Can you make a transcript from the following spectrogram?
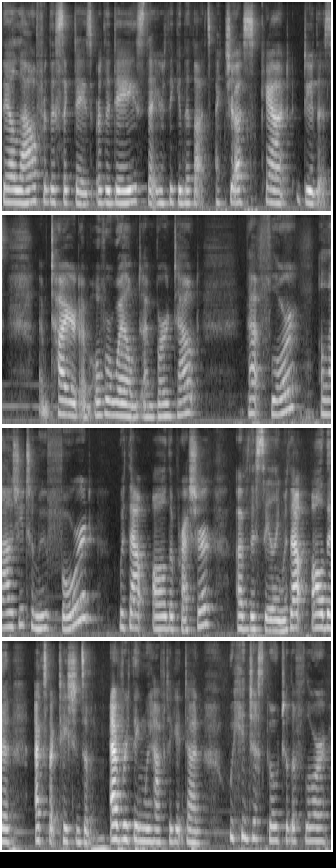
They allow for the sick days or the days that you're thinking the thoughts, I just can't do this. I'm tired, I'm overwhelmed, I'm burnt out. That floor allows you to move forward without all the pressure of the ceiling, without all the expectations of everything we have to get done. We can just go to the floor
